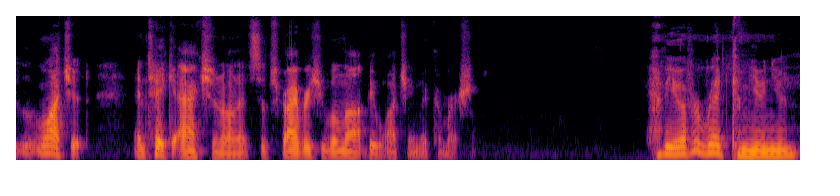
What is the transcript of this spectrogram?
Watch it and take action on it. Subscribers you will not be watching the commercial. Have you ever read communion?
